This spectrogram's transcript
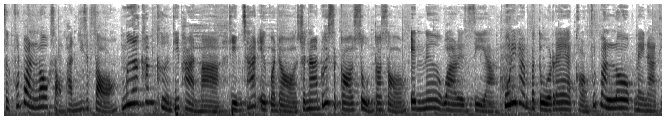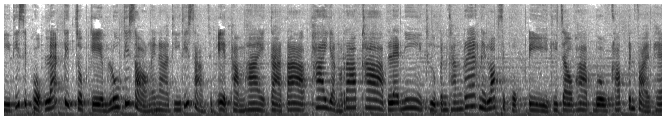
ศึกฟุตตบอลโลก 2022 เมื่อค่ำคืนที่ผ่านมา ทีมชาติเอกวาดอร์ชนะด้วยสกอร์ 0 ต่อ 2 เอนเนอร์วาเรนเซีย ผู้ที่ทำประตูแรกของฟุตบอลโลกในนาทีที่ 16 และปิดจบเกมลูกที่ 2 ในนาทีที่ 31 ทำให้กาตาพ่ายอย่างราบคาบ และนี่ถือเป็นครั้งแรกในรอบ 16 ปี ที่เจ้าภาพ World Cup เป็นฝ่ายแพ้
